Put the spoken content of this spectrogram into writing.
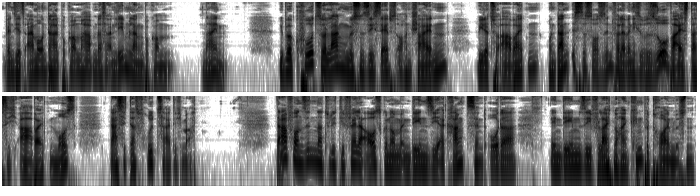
wenn Sie jetzt einmal Unterhalt bekommen haben, das ein Leben lang bekommen. Nein. Über kurz oder lang müssen Sie sich selbst auch entscheiden, wieder zu arbeiten. Und dann ist es auch sinnvoller, wenn ich sowieso weiß, dass ich arbeiten muss, dass ich das frühzeitig mache. Davon sind natürlich die Fälle ausgenommen, in denen Sie erkrankt sind oder in denen Sie vielleicht noch ein Kind betreuen müssen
